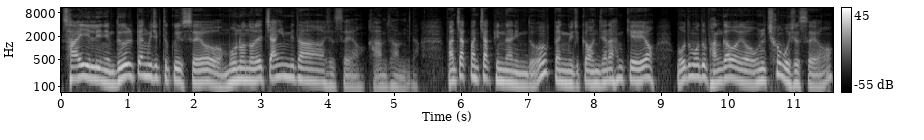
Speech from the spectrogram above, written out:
4212님, 늘 백뮤직 듣고 있어요. 모노 노래 짱입니다. 하셨어요. 감사합니다. 반짝반짝 빛나님도 백뮤직과 언제나 함께해요. 모두 모두 반가워요. 오늘 처음 오셨어요.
